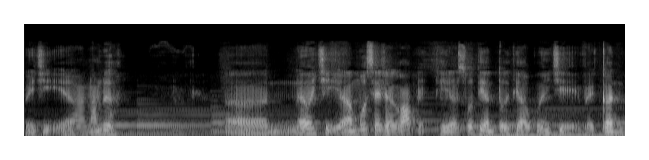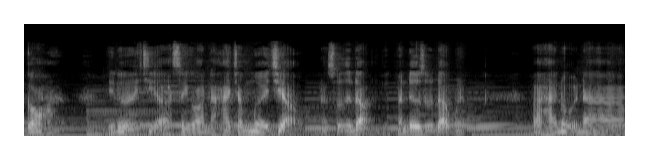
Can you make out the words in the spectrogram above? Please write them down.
quý anh chị uh, nắm được. Uh, nếu anh chị uh, mua xe trả góp ấy, thì số tiền tối thiểu quý anh chị phải cần có thì đối với chị ở Sài Gòn là 210 triệu là số tự động đơn số tự động ấy. và Hà Nội là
